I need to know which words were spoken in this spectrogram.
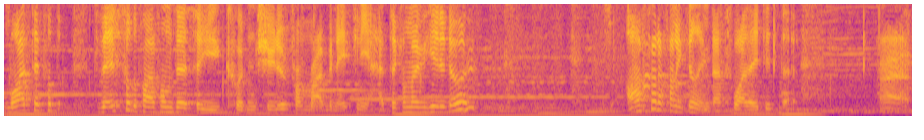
Why'd they put the... Did they just put the platforms there so you couldn't shoot it from right beneath and you had to come over here to do it? So I've got a funny feeling that's why they did that. Alright.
